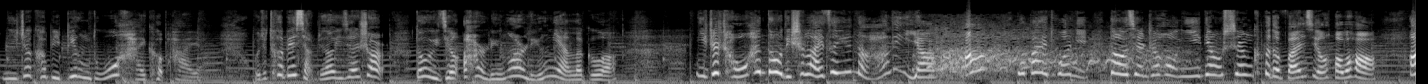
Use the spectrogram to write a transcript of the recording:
你这可比病毒还可怕呀！我就特别想知道一件事儿，都已经二零二零年了，哥，你这仇恨到底是来自于哪里呀？啊，我拜托你道歉之后，你一定要深刻的反省，好不好？啊，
